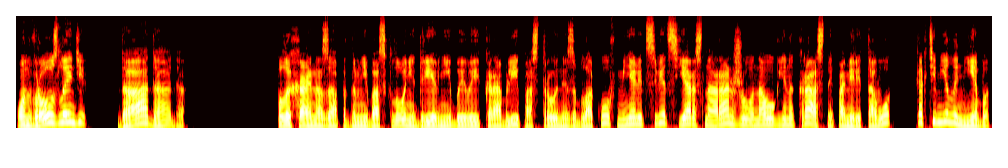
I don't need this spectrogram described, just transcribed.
Он в Роузленде? Да, да, да. Полыхая на западном небосклоне, древние боевые корабли, построенные из облаков, меняли цвет с яростно-оранжевого на огненно-красный по мере того, как темнело небо,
